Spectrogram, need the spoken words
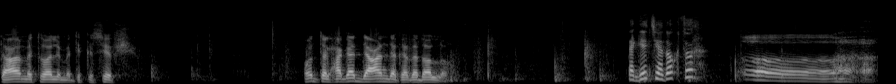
تعال متولي ما تتكسفش. حط الحاجات دي عندك يا جد الله. انت جيت يا دكتور؟ آه.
